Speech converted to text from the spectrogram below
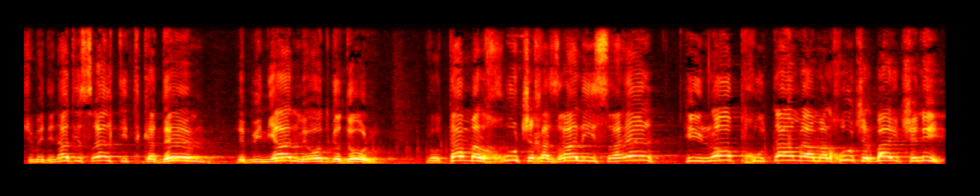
שמדינת ישראל תתקדם לבניין מאוד גדול. ואותה מלכות שחזרה לישראל היא לא פחותה מהמלכות של בית שני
